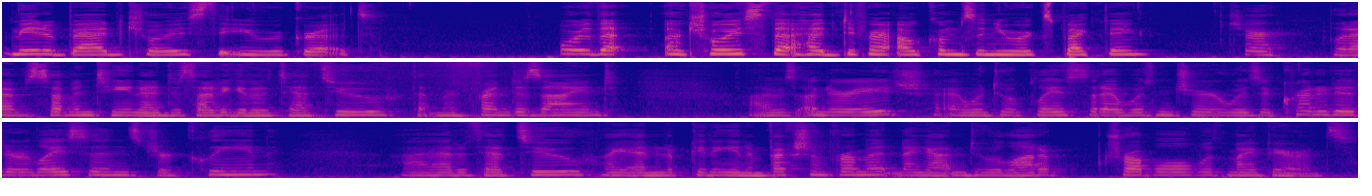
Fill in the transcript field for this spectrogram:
made a bad choice that you regret? Or that a choice that had different outcomes than you were expecting? Sure. When I was 17, I decided to get a tattoo that my friend designed. I was underage. I went to a place that I wasn't sure was accredited or licensed or clean. I had a tattoo. I ended up getting an infection from it and I got into a lot of trouble with my parents.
